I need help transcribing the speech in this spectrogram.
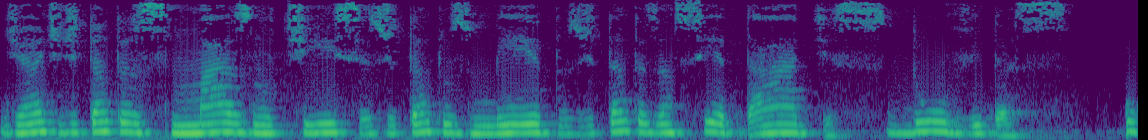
diante de tantas más notícias, de tantos medos, de tantas ansiedades, dúvidas, o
